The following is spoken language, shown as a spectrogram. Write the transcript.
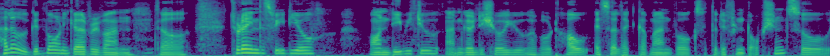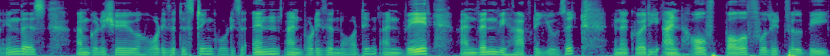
Hello, good morning everyone. So today in this video on DB2 I'm going to show you about how a select command works with the different options. So in this I'm going to show you what is a distinct what is a in and what is a not in and where and when we have to use it in a query and how powerful it will be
